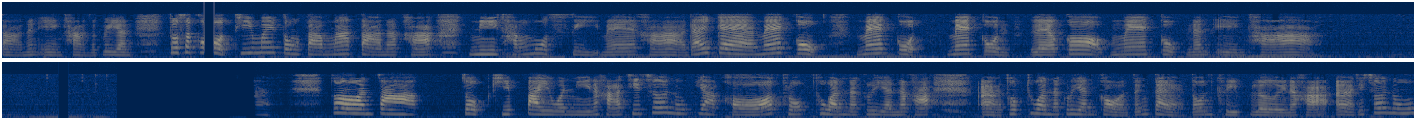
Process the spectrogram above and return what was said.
ตรานั่นเองค่ะนักเรียน ตัวสะกดที่ไม่ตรงตามมาตรานะคะ มีทั้งหมด 4 แม่ค่ะ ได้แก่แม่กก แม่กด แม่กลแล้วก็แม่กบนั่นเองค่ะก่อนจากจบคลิปไปวันนี้นะคะทิเชอร์นุกอยากขอทบทวนนักเรียนนะคะอ่าทบทวนนักเรียนก่อนตั้งแต่ต้นคลิปเลยนะคะอ่าทิเชอร์นุก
